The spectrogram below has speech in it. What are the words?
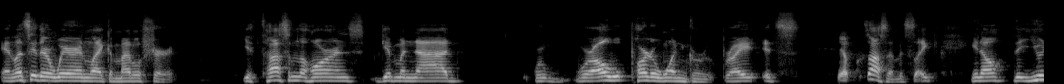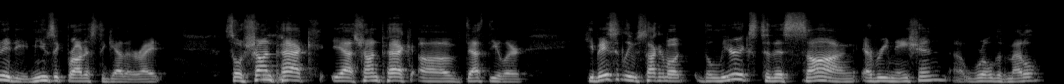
and let's say they're wearing like a metal shirt. You toss them the horns, give them a nod. We're we're all part of one group, right? It's Yep. it's awesome. It's like, you know, the unity, music brought us together, right? So Sean Mhm. Peck, yeah, Sean Peck of Death Dealer, he basically was talking about the lyrics to this song, Every Nation, uh, World of Metal.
